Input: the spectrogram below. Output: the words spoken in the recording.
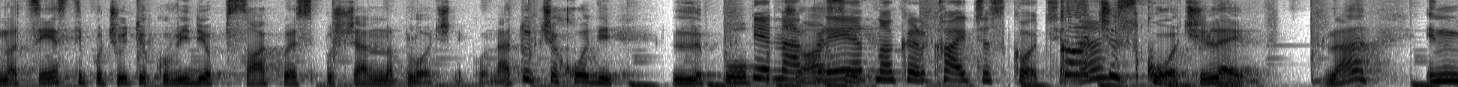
na cesti počutijo, ko vidijo psa, ko je spuščen na pločniku. Ne? Tudi če hodi lepo, Je počasi, neprijetno, ker kaj če skoči. kaj ne? če skoči, lej. Ne? In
